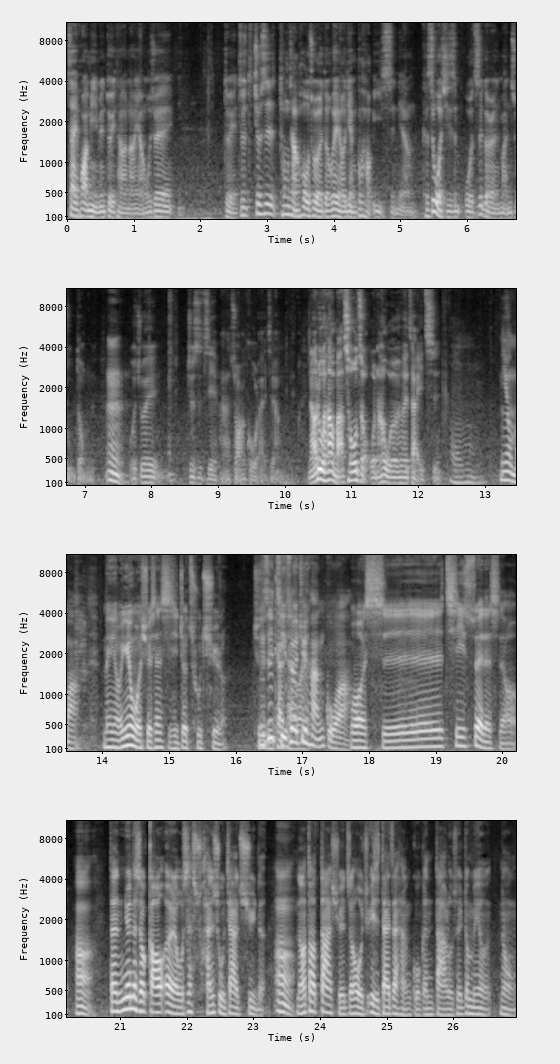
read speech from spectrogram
在画面里面对他那样，我觉得。对，就就是通常后座的都会有点不好意思那样，可是我其实我这个人蛮主动的，嗯，我就会就是直接把他抓过来这样，然后如果他们把他抽走，我然后我又会再一次。哦，你有吗？没有，因为我学生时期就出去了。你是几岁去韩国啊？我十七岁的时候，嗯，但因为那时候高二，我是寒暑假去的，嗯，然后到大学之后，我就一直待在韩国跟大陆，所以都没有那种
